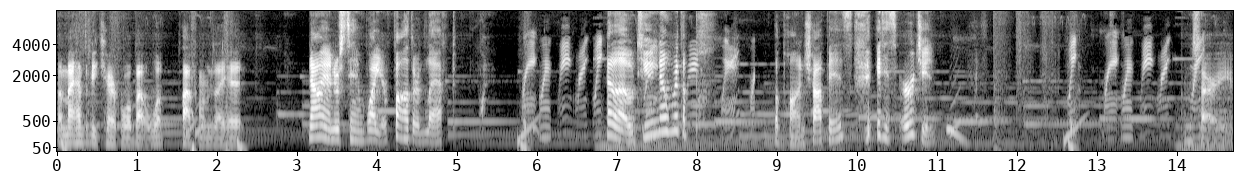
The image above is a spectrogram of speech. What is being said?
I might have to be careful about what platforms I hit. Now I understand why your father left. Hello, do you know where the the pawn shop is? It is urgent. I'm sorry.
